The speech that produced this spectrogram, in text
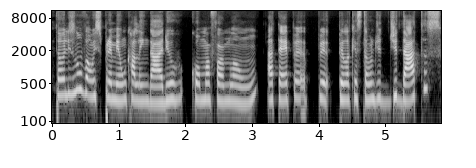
Então eles não vão espremer um calendário como a Fórmula 1, até pela questão de, de datas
